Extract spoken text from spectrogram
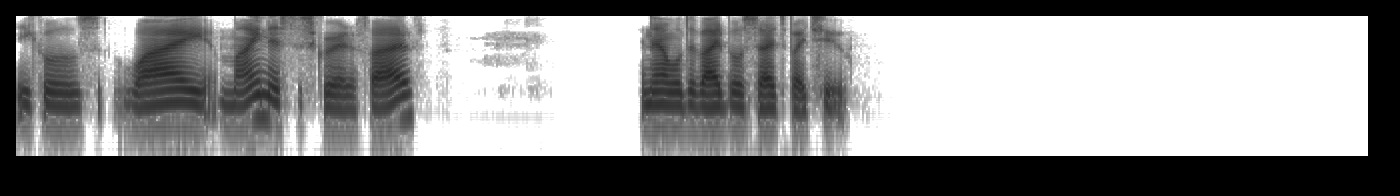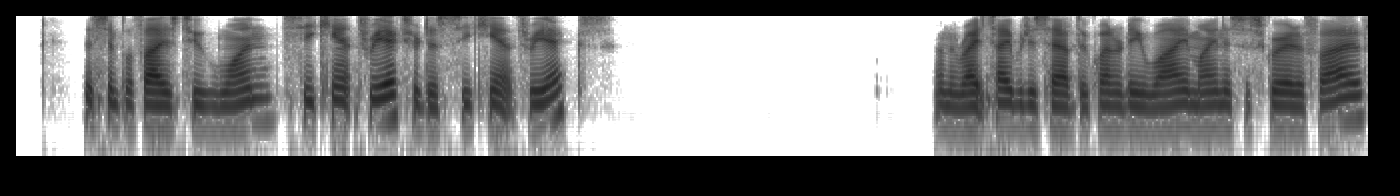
equals y minus the square root of 5. And now we'll divide both sides by 2. This simplifies to 1 secant 3x, or just secant 3x. On the right side, we just have the quantity y minus the square root of 5,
